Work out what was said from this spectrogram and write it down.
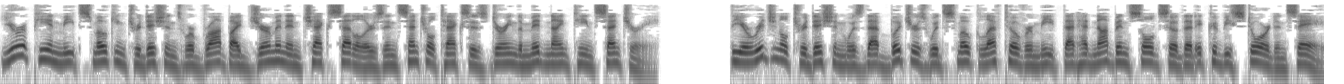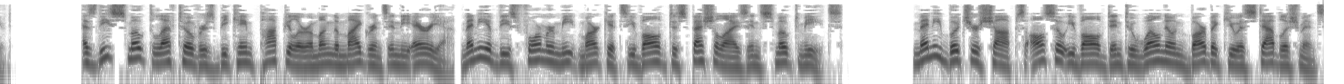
European meat smoking traditions were brought by German and Czech settlers in central Texas during the mid-19th century. The original tradition was that butchers would smoke leftover meat that had not been sold so that it could be stored and saved. As these smoked leftovers became popular among the migrants in the area, many of these former meat markets evolved to specialize in smoked meats. Many butcher shops also evolved into well-known barbecue establishments.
